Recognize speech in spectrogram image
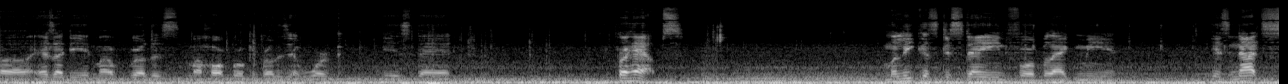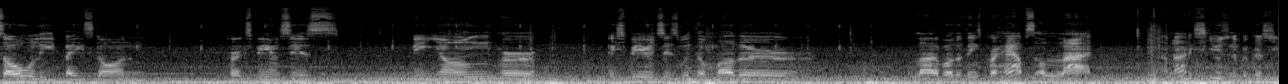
uh, as I did my brothers, my heartbroken brothers at work, is that perhaps Malika's disdain for black men is not solely based on her experiences being young, her experiences with her mother, a lot of other things, perhaps a lot. I'm not excusing it because she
